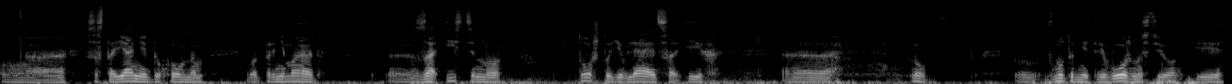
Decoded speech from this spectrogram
э, состоянии духовном, вот принимают э, за истину то, что является их э, ну, внутренней тревожностью и,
